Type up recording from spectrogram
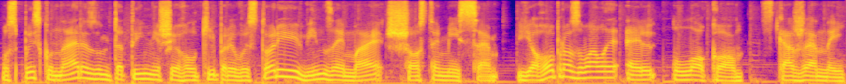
У списку найрезультативніших голкіперів в історії він займає шосте місце. Його прозвали Ель Локо скажений.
